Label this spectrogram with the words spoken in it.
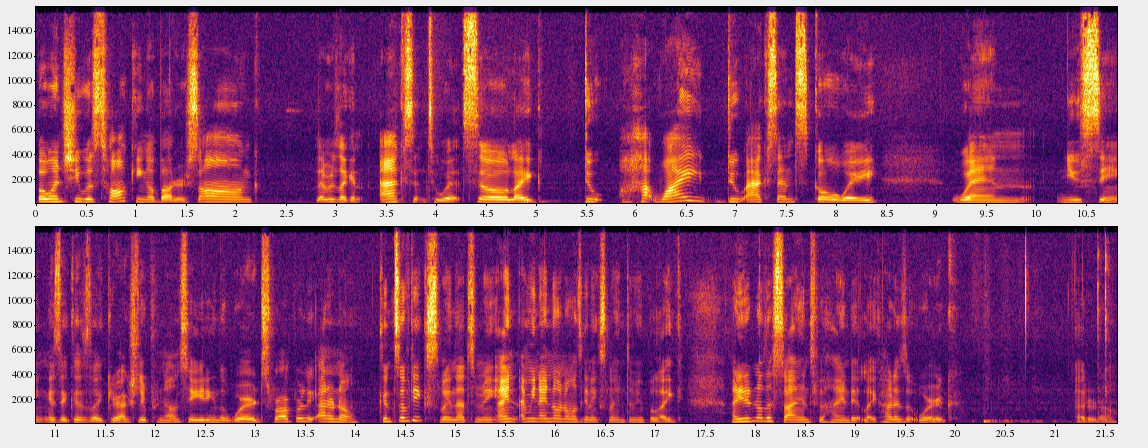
but when she was talking about her song, there was like an accent to it. So like, do how, why do accents go away when you sing? Is it because like you're actually pronouncing the words properly? I don't know. Can somebody explain that to me? I I mean I know no one's gonna explain to me, but like, I need to know the science behind it. Like, how does it work? I don't know.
